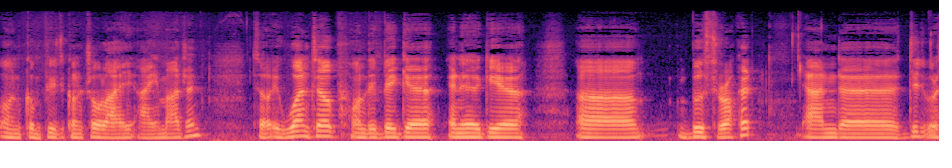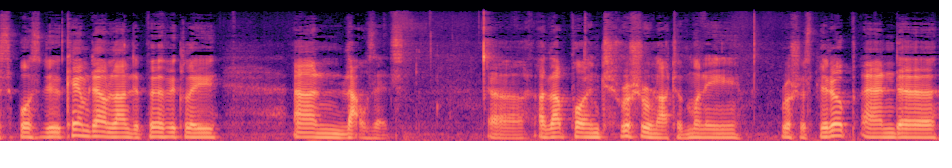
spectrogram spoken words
on computer control, I, I imagine. So it went up on the big uh, Energia uh, booster rocket and uh, did what it was supposed to do, came down, landed perfectly, and that was it. Uh, at that point, Russia ran out of money, Russia split up, and uh,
